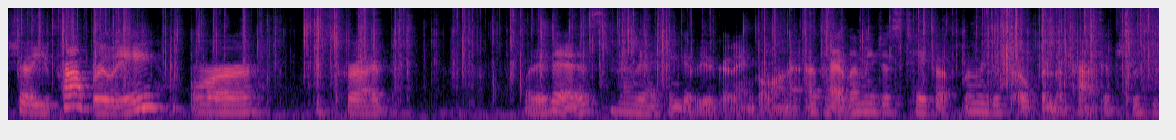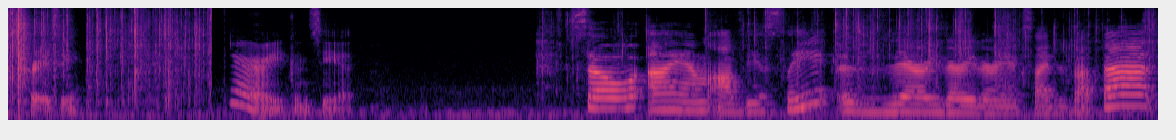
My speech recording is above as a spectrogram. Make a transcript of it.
show you properly or describe what it is. Maybe I can give you a good angle on it. Okay, let me just take a, let me just open the package. This is crazy. There, you can see it. So I am obviously very, very, very excited about that.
